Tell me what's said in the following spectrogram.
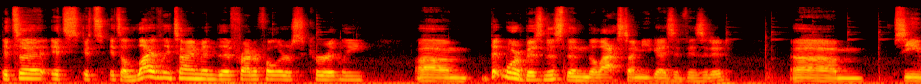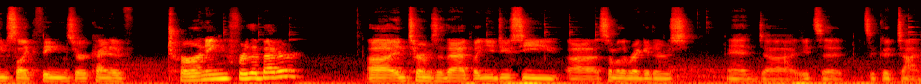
it's a it's it's it's a lively time in the Fratterfellers currently. Um, a bit more business than the last time you guys have visited. Um, seems like things are kind of turning for the better uh, in terms of that. But you do see uh, some of the regulars, and uh, it's a it's a good time.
